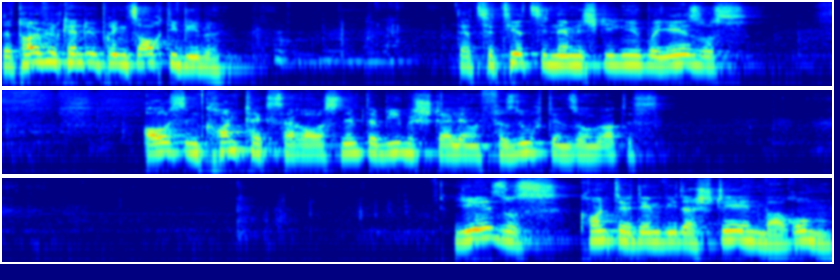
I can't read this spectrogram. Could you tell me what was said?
Der Teufel kennt übrigens auch die Bibel. Der zitiert sie nämlich gegenüber Jesus aus dem Kontext heraus, nimmt der Bibelstelle und versucht den Sohn Gottes. Jesus konnte dem widerstehen. Warum?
